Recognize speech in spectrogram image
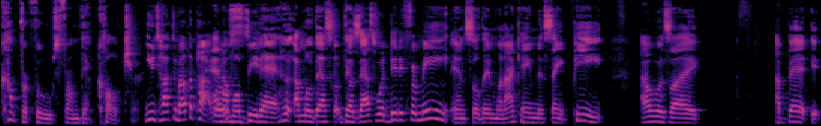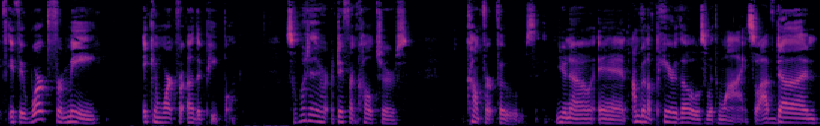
comfort foods from their culture? You talked about the pot roast. And I'm gonna be that. I'm gonna that's because that's what did it for me. And so then when I came to St. Pete, I was like, I bet if, if it worked for me, it can work for other people. So what are different cultures? Comfort foods, you know, and I'm gonna pair those with wine. So I've done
